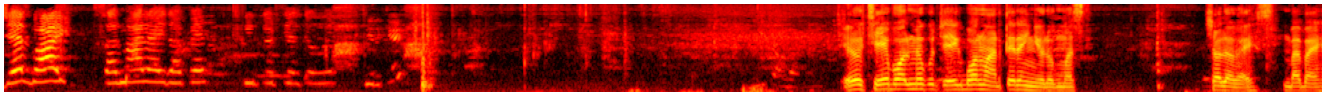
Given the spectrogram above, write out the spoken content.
जैस भाई शर्मा रहा है इधर पे क्रिकेट खेलते हुए। क्रिकेट? ये लोग छः बॉल में कुछ एक बॉल मारते रहेंगे लोग मस्त। चलो गाइस बाय बाय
